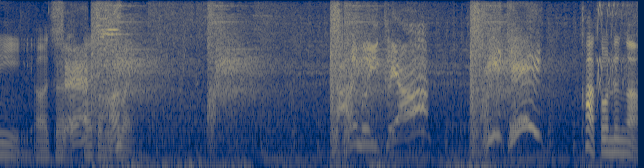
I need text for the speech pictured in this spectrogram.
นี่เออจะได้ตัวนี้ด้วยขาดตัวหนึ่งอะ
